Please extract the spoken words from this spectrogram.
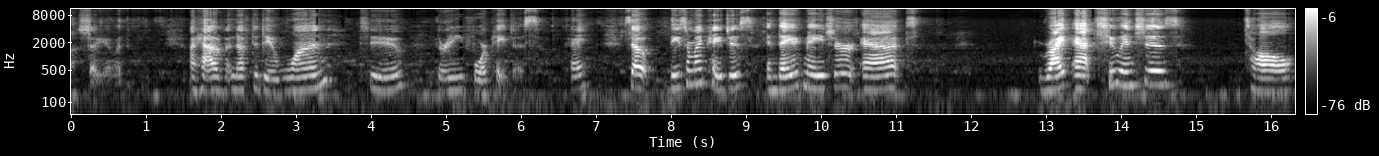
I'll show you. I have enough to do one, two, three, four pages. Okay, so these are my pages and they measure at right at two inches tall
